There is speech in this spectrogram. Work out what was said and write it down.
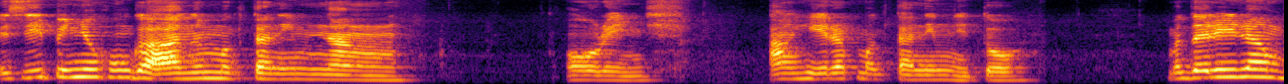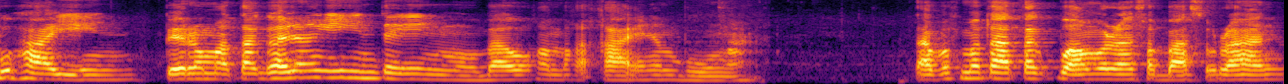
Isipin nyo kung gaano magtanim ng orange. Ang hirap magtanim nito. Madali lang buhayin, pero matagal ang ihintayin mo bago ka makakain ng bunga. Tapos matatagpuan mo lang sa basurahan,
